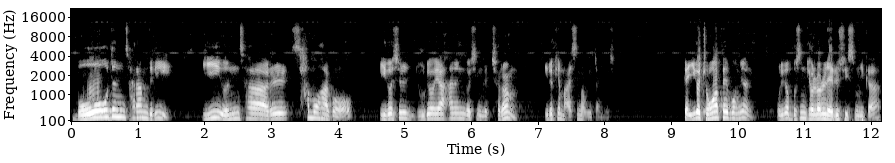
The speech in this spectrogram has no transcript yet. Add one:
모든 사람들이 이 은사를 사모하고 이것을 누려야 하는 것인 것처럼 이렇게 말씀하고 있다는 것입니다. 그러니까 이거 종합해 보면 우리가 무슨 결론을 내릴 수 있습니까?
